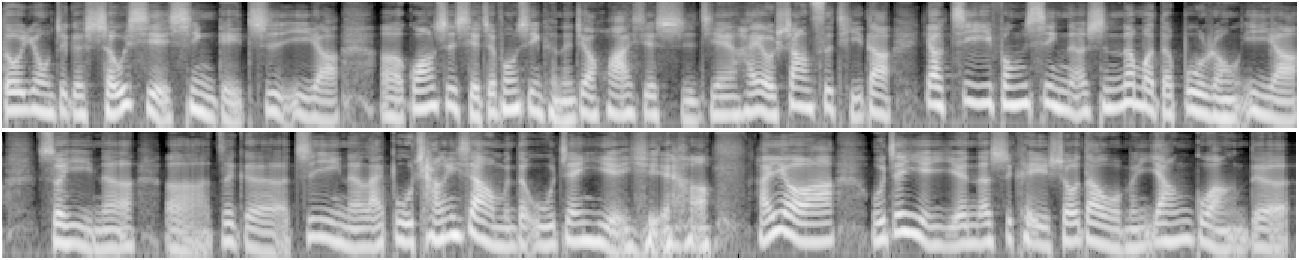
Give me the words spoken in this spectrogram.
都用这个手写信给致意啊，呃，光是写这封信可能就要花一些时间。还有上次提到要寄一封信呢是那么的不容易啊，所以呢，呃，这个致意呢来补偿一下我们的吴珍爷爷哈。还有啊，吴珍爷爷呢是可以收到我们央广的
